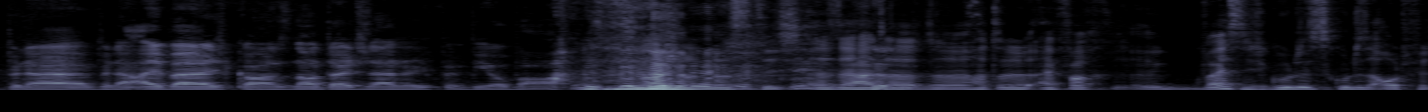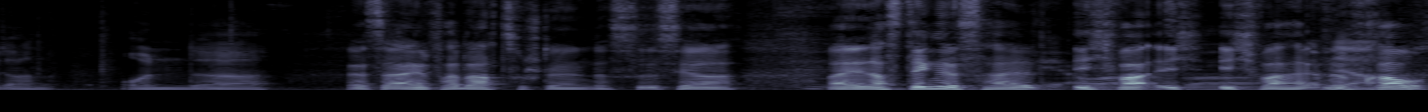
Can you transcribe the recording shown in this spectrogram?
Ich bin der, bin der Albert, ich komme aus Norddeutschland und ich bin Biobauer. Das war schon lustig. Also er hatte, hatte einfach, äh, weiß nicht, gutes, gutes Outfit an. Und äh, Das ist ja einfach nachzustellen. Das ist ja. Weil das Ding ist halt, Ja, ich war, das ich, war- ich war halt eine Ja. Frau.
